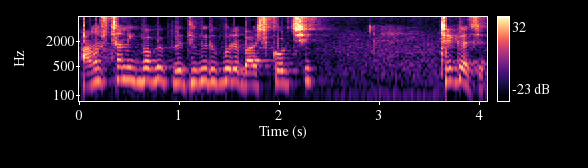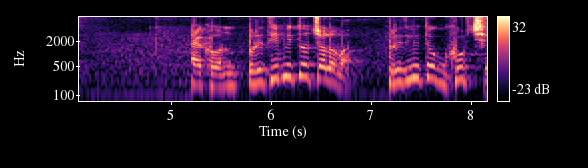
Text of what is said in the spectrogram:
আনুষ্ঠানিকভাবে পৃথিবীর উপরে বাস করছি। ঠিক আছে? এখন পৃথিবী তো চলমান। পৃথিবী তো ঘুরছে।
